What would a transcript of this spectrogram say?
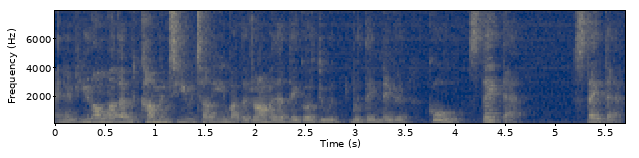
And if you don't want them coming to you telling you about the drama that they go through with, with their nigga, cool, state that. State that.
